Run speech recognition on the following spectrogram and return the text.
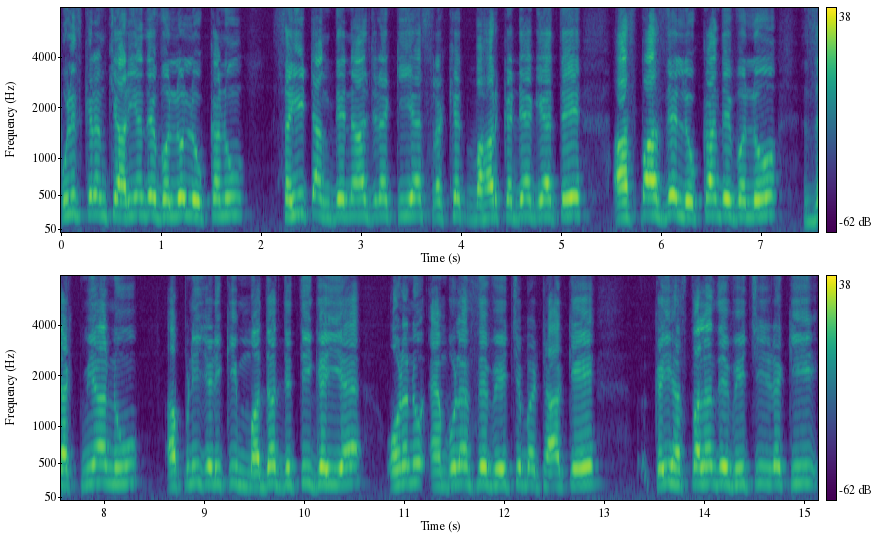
ਪੁਲਿਸ ਕਰਮਚਾਰੀਆਂ ਦੇ ਵੱਲੋਂ ਲੋਕਾਂ ਨੂੰ ਸਹੀ ਢੰਗ ਦੇ ਨਾਲ ਜਿਹੜਾ ਕੀ ਹੈ ਸੁਰੱਖਿਅਤ ਬਾਹਰ ਕੱਢਿਆ ਗਿਆ ਤੇ ਆਸ-ਪਾਸ ਦੇ ਲੋਕਾਂ ਦੇ ਵੱਲੋਂ ਜ਼ਖਮੀਆਂ ਨੂੰ ਆਪਣੀ ਜਿਹੜੀ ਕਿ ਮਦਦ ਦਿੱਤੀ ਗਈ ਹੈ। ਉਹਨਾਂ ਨੂੰ ਐਂਬੂਲੈਂਸ ਦੇ ਵਿੱਚ ਬਿਠਾ ਕੇ ਕਈ ਹਸਪਤਾਲਾਂ ਦੇ ਵਿੱਚ ਜਿਹੜਾ ਕਿ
